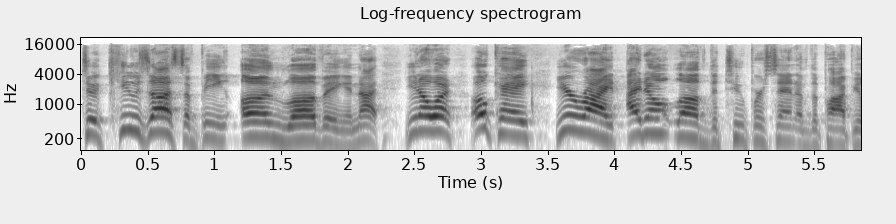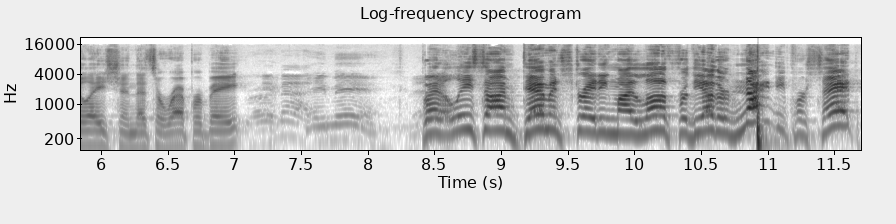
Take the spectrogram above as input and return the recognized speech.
to accuse us of being unloving and not, you know what? Okay, you're right. I don't love the 2% of the population that's a reprobate. Amen. But at least I'm demonstrating my love for the other 90%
